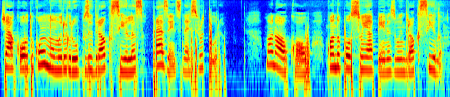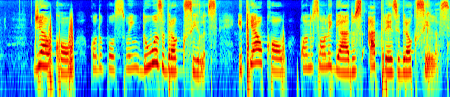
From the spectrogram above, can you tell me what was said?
de acordo com o número de grupos hidroxilas presentes na estrutura. Monoalcool, quando possuem apenas uma hidroxila. Dialcool, quando possuem duas hidroxilas. E trialcool, quando são ligados a três hidroxilas.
